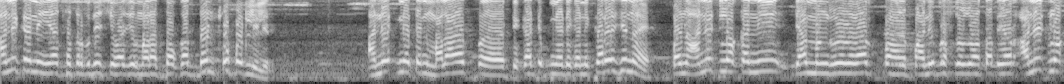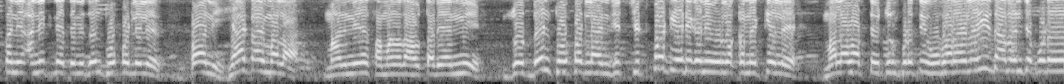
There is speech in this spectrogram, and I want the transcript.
अनेकांनी या छत्रपती शिवाजी महाराज चौकात दंड ठोपडलेले आहेत. अनेक नेत्यांनी मला टीका टिप्पणी या ठिकाणी करायची नाही पण अनेक लोकांनी त्या मंगळवेळा पाणी प्रश्न जो होता त्यावर अनेक लोकांनी अनेक नेत्यांनी दंड थोपडलेले आहेत पण ह्या टायमाला माननीय समानाथ अवताडे यांनी जो दंड थोपडला आणि जे चिटपट या ठिकाणी विरोधकांना केले मला वाटतं इथून पुढे ते उभं राहायलाही दादांच्या पुढे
